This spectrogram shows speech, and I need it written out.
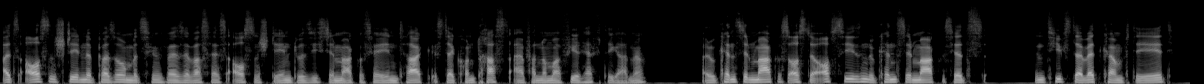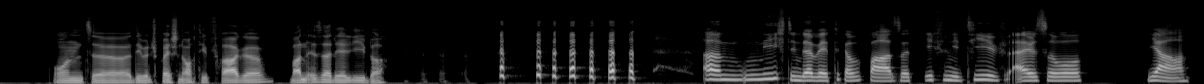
als außenstehende Person, beziehungsweise was heißt außenstehend, du siehst den Markus ja jeden Tag, ist der Kontrast einfach nochmal viel heftiger, ne? Weil du kennst den Markus aus der Offseason, du kennst den Markus jetzt in tiefster Wettkampfdiät und äh, dementsprechend auch die Frage, wann ist er dir lieber? ähm, nicht in der Wettkampfphase, definitiv. Also ja,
